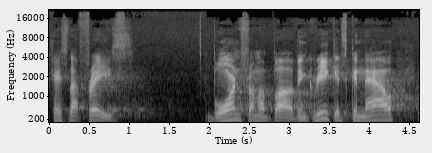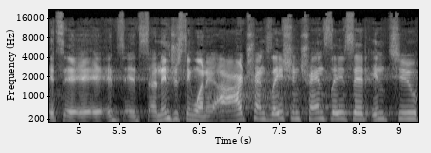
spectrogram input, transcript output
Okay, so that phrase, born from above. In Greek, it's ganao. It's, it's, it's an interesting one. Our translation translates it into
